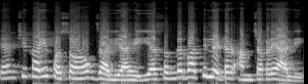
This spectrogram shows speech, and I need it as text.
त्यांची काही फसवणूक झाली आहे. या संदर्भातील लेटर आमच्याकडे आले.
